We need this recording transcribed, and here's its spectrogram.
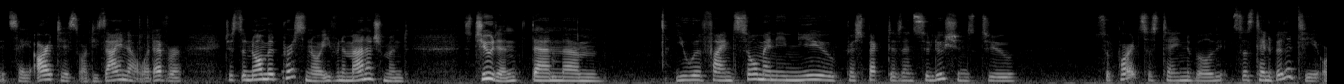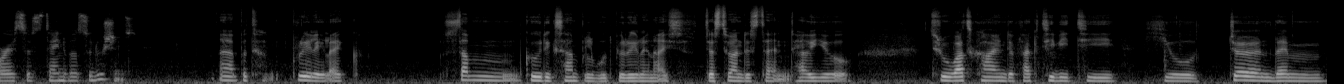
let's say, artist or designer or whatever, just a normal person or even a management student, then um, you will find so many new perspectives and solutions to support sustainable sustainability or sustainable solutions. Uh, but really, like some good example would be really nice, just to understand how you, through what kind of activity, you turn them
